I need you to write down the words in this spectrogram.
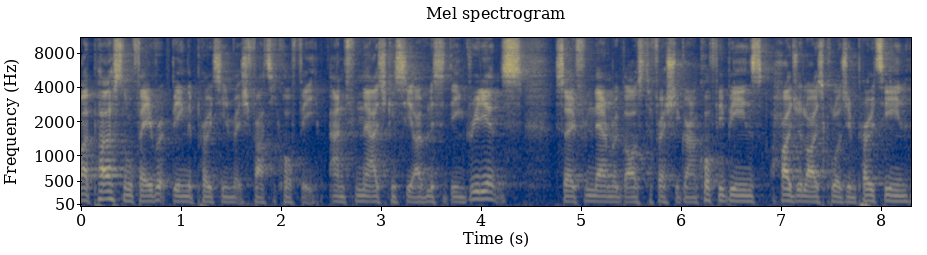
my personal favorite being the protein-rich fatty coffee. And from there, as you can see, I've listed the ingredients. So from there, in regards to freshly ground coffee beans, hydrolyzed collagen protein,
